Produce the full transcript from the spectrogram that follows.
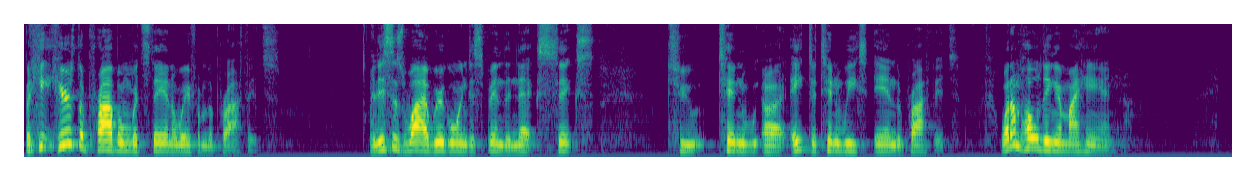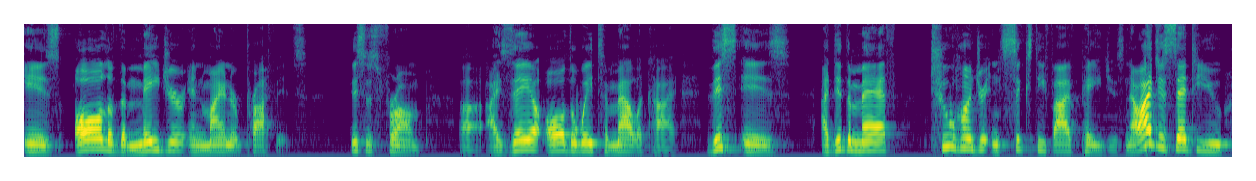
But he, here's the problem with staying away from the prophets. And this is why we're going to spend the next six to 10, uh, eight to 10 weeks in the prophets. What I'm holding in my hand is all of the major and minor prophets. This is from uh, Isaiah all the way to Malachi. This is, I did the math, 265 pages. Now, I just said to you,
